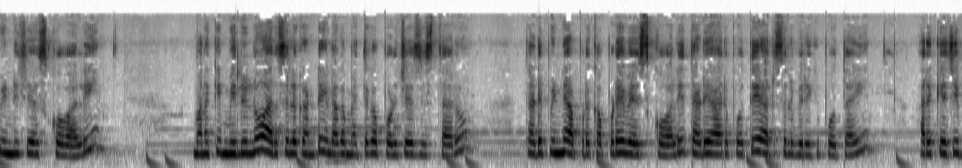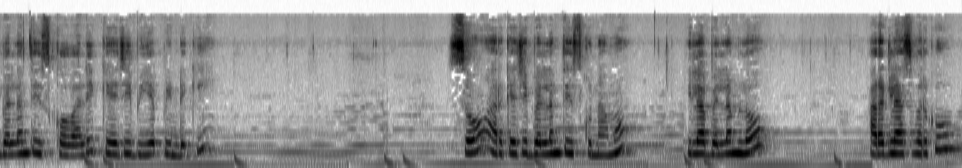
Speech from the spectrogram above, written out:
పిండి చేసుకోవాలి. మనకి మిల్లులో అరిసెల కంటే ఇలాగ మెత్తగా పొడి చేసి ఇస్తారు. తడిపిండి అప్పటికప్పుడే వేసుకోవాలి. తడి ఆరిపోతే అరిసెలు విరిగిపోతాయి. అర కేజీ బెల్లం తీసుకోవాలి. కేజీ బియ్య పిండికి. సో అర కేజీ బెల్లం తీసుకున్నాము. ఇలా బెల్లంలో అర గ్లాస్ వరకు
